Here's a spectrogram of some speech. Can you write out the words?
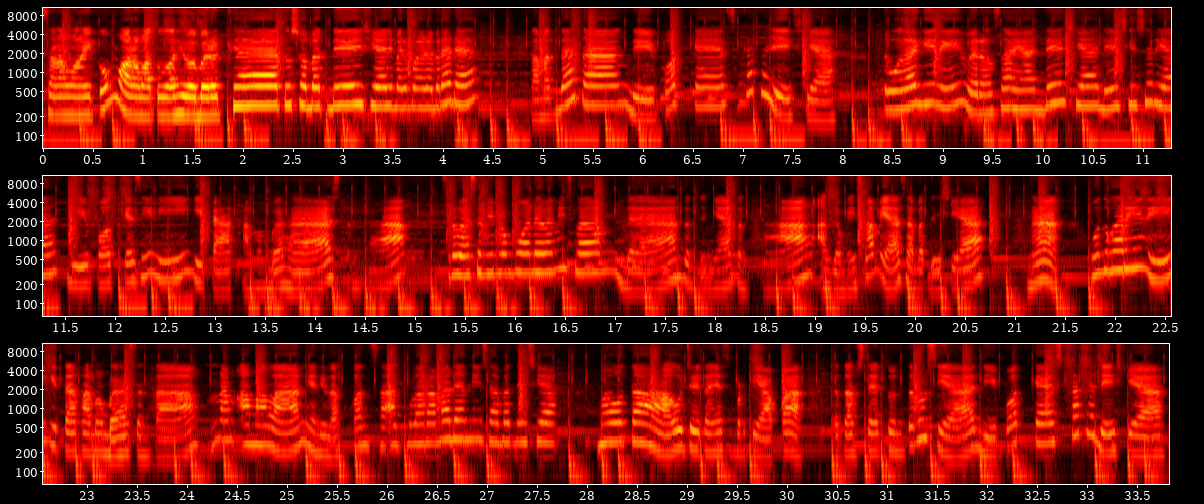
Assalamualaikum warahmatullahi wabarakatuh Sobat Desya di mana pun anda berada. Selamat datang di podcast Kata Desya. Ketemu lagi nih bareng saya Desya Desi Surya. Di podcast ini kita akan membahas tentang serba-serbi perempuan dalam Islam Dan tentunya tentang agama Islam ya sahabat Desya. Nah, untuk hari ini kita akan membahas tentang 6 amalan yang dilakukan saat bulan Ramadan nih sahabat Desya Mau tahu ceritanya seperti apa? Tetap stay tune terus ya di podcast Kata Desya.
